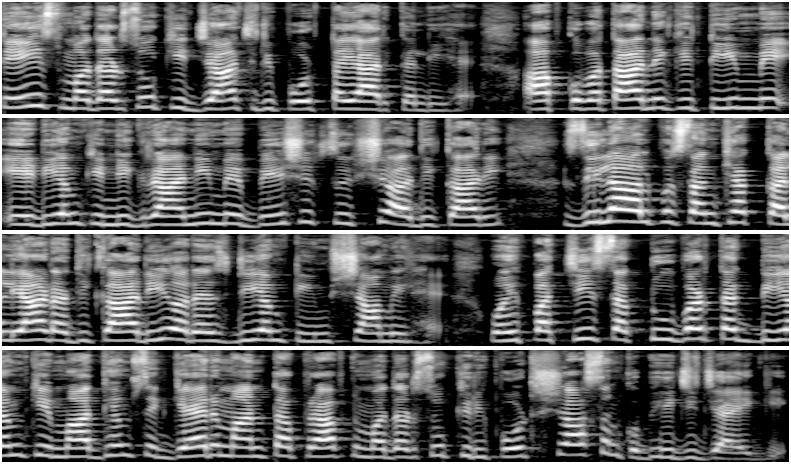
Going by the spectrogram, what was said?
23 मदरसों की जाँच रिपोर्ट तैयार कर ली है। आपको बता दें कि टीम में एडीएम की निगरानी में बेसिक शिक्षा अधिकारी, जिला अल्पसंख्यक कल्याण अधिकारी और एसडीएम टीम शामिल है। वहीं 25 अक्टूबर तक डीएम के माध्यम से गैर मान्यता प्राप्त मदरसों की रिपोर्ट शासन को भेजी जाएगी।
